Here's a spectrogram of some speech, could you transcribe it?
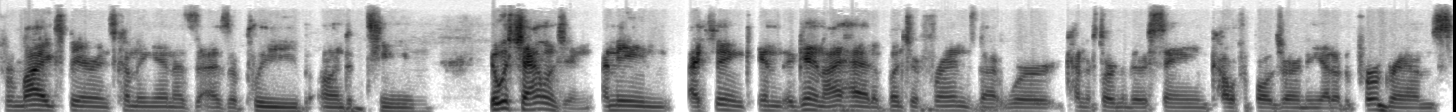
from my experience coming in as as a plebe onto the team, it was challenging. I mean, I think, and again, I had a bunch of friends that were kind of starting their same college football journey out of the programs.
